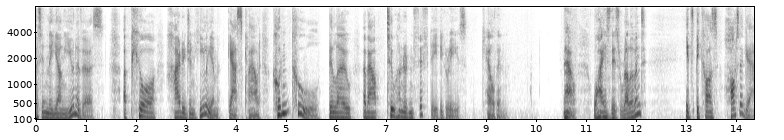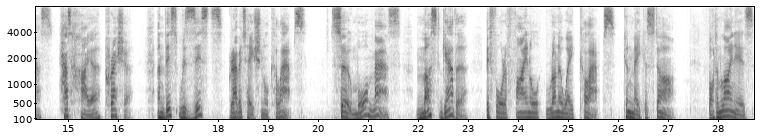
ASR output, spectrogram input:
But in the young universe, a pure hydrogen-helium gas cloud couldn't cool below about 250 degrees Kelvin. Now, why is this relevant? It's because hotter gas has higher pressure, and this resists gravitational collapse. So more mass must gather before a final runaway collapse can make a star. Bottom line is,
